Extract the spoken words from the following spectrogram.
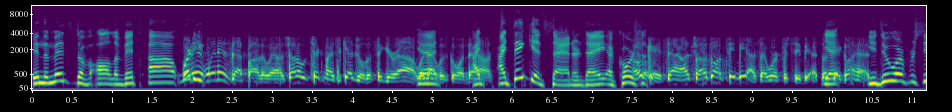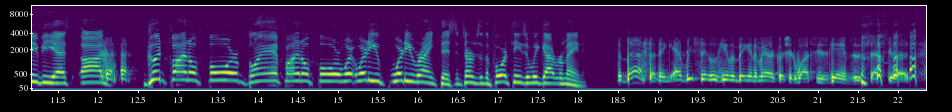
in the midst of all of it. Uh, when, do you, when is that, by the way? I was trying to check my schedule to figure out yeah, when that was going down. I, I think it's Saturday. Of course. Okay, Saturday. I was on CBS. I work for CBS. Okay, yeah, go ahead. You do work for CBS. Uh, good Final Four, bland Final Four. Where, where, do you where do you rank this in terms of the four teams that we got remaining? The best. I think every single human being in America should watch these games. It's that good.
